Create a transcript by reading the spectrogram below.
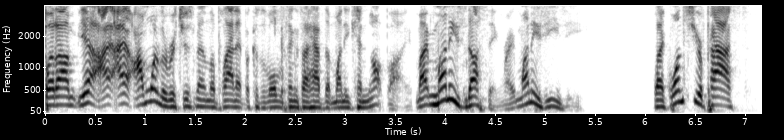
But um, yeah, I, I, I'm one of the richest men on the planet because of all the things I have that money cannot buy. My money's nothing, right? Money's easy. Like once you're past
